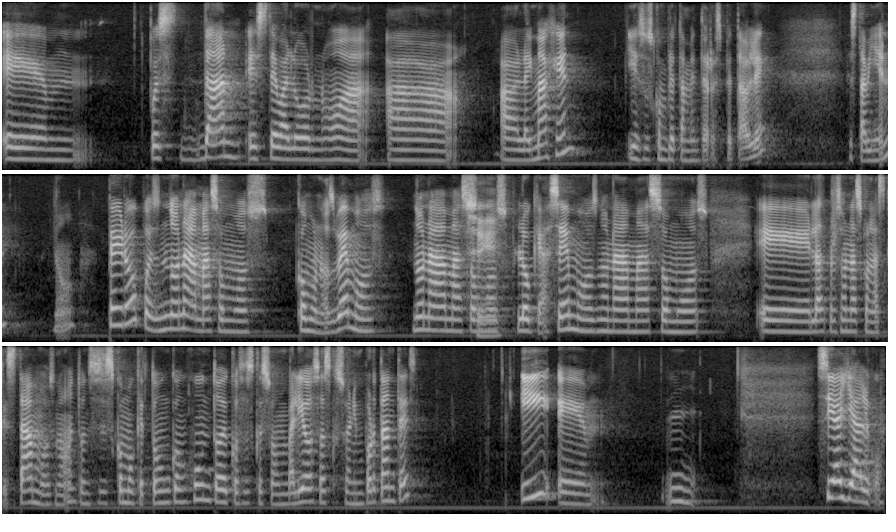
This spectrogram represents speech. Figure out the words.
em, pues dan este valor, ¿no? A, a, a la imagen y eso es completamente respetable, está bien, ¿no? Pero pues no nada más somos como nos vemos, no nada más somos lo que hacemos, no nada más somos eh, las personas con las que estamos, ¿no? Entonces es como que todo un conjunto de cosas que son valiosas, que son importantes. Y eh, si hay algo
